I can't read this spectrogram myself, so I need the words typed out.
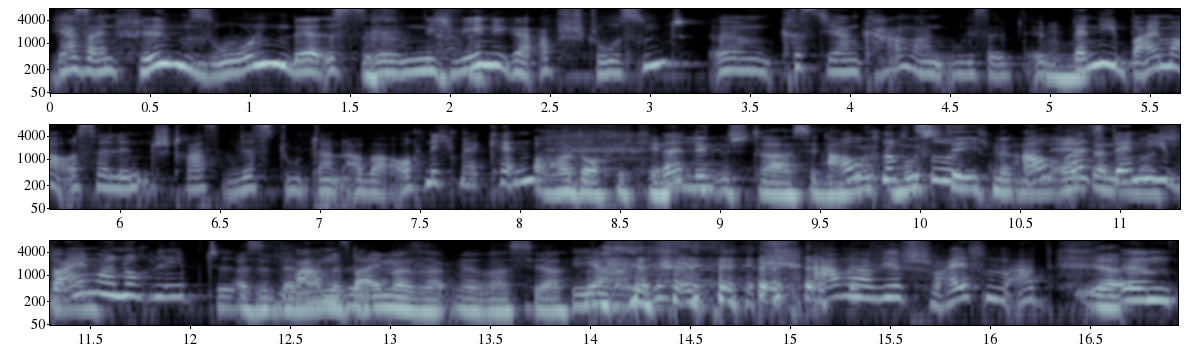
ja, sein Filmsohn, der ist äh, nicht weniger abstoßend. Ähm, Christian Kamann, äh, mhm. Benny Beimer aus der Lindenstraße wirst du dann aber auch nicht mehr kennen. Oh doch, ich kenne die äh, Lindenstraße. Die auch noch musste zu, ich mit meinen Auch Eltern als Benny Beimer noch lebte. Also der Wahnsinn. Name Beimer sagt mir was, ja. Ja, aber wir schweifen ab. Ja. Ähm,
